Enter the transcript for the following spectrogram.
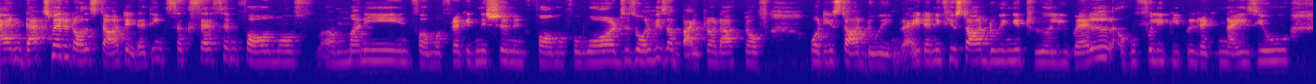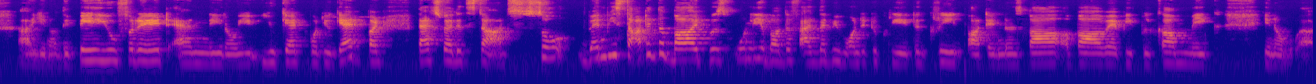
and that's where it all started. I think success success in form of uh, money in form of recognition in form of awards is always a byproduct of what you start doing right? And if you start doing it really well hopefully people recognize you uh, you know they pay you for it and you know you, you get what you get but that's where it starts. So when we started the bar it was only about the fact that we wanted to create a great bartenders bar a bar where people come make you know uh,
